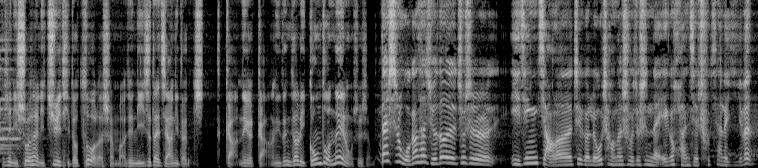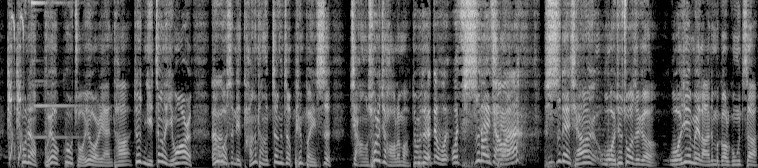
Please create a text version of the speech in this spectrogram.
不是你说一下你具体都做了什么？就你一直在讲你的岗那个岗，你的你到底工作内容是什么？但是我刚才觉得就是已经讲了这个流程的时候，就是哪一个环节出现了疑问？姑娘，不要顾左右而言他，就是你挣了一万二，如果是你堂堂正正凭本事讲出来就好了嘛，对不对？对，我我十年前。十年前我就做这个，我也没拿那么高的工资啊。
